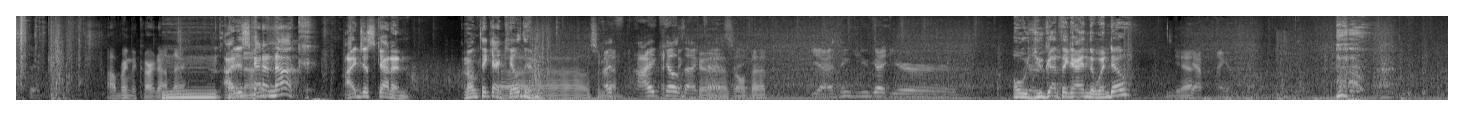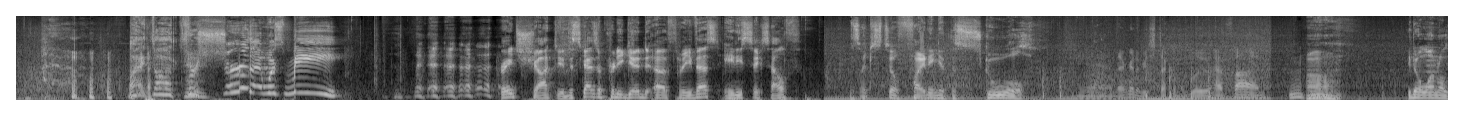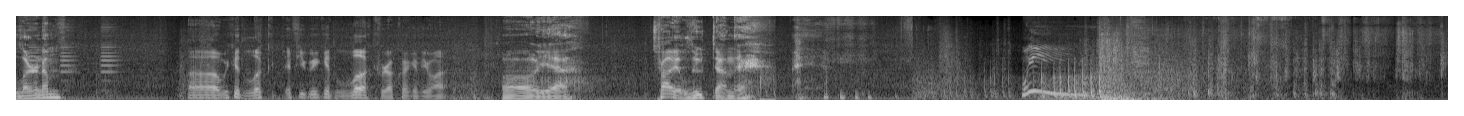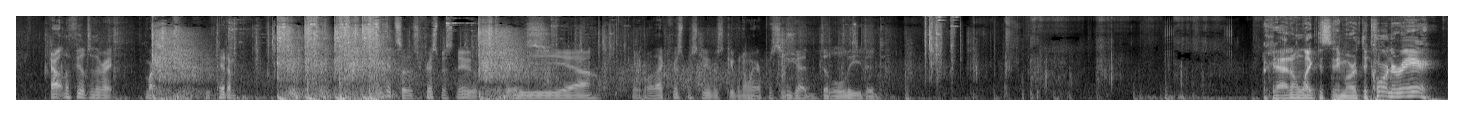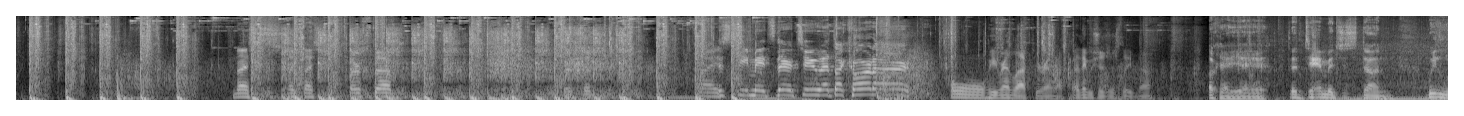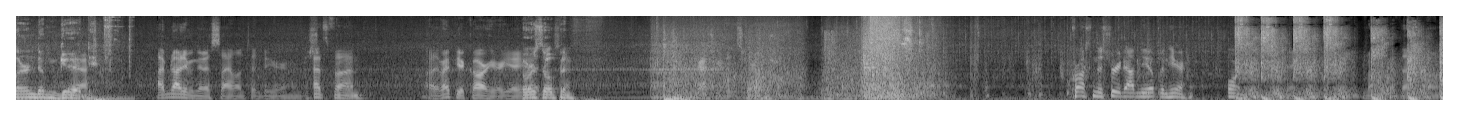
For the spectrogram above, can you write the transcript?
I'll bring the car down there. Mm, I Very just got a knock. I just got a. I don't think I killed him. Uh, listen, I- man. I killed think, that guy, Uh, I all dead. Yeah, I think you got your. Oh, you got the guy in the window? Yeah. Yep, I got I thought for sure that was me. Great shot, dude. This guy's a pretty good uh, three vest, 86 health. He's like still fighting at the school. Yeah, they're gonna be stuck in the blue. Have fun. Oh, you don't want to learn them? Uh, we could look if you we could look real quick if you want. Oh yeah. It's probably loot down there. Whee! Out in the field to the right. Mark, you hit him. I think it's those Christmas noob. Yeah, Okay, well, that Christmas noob was giving away our he position. got deleted. Okay, I don't like this anymore. At the corner right here. Nice, nice, nice. Thirst stab. Thirsted. His teammate's there too at the corner. Oh, he ran left. He ran left. I think we should just leave now. Okay, yeah, yeah. The damage is done. We learned them good. Yeah. I'm not even gonna silent into here. I'm just. That's fine. Oh, there might be a car here. Yeah. yeah Doors I think open. So. Crashing into the scratch. Crossing the street out in the open here. Orange. Okay. Must have that down.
